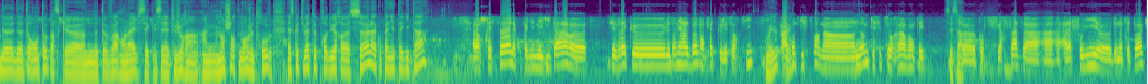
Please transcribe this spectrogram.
de, de Toronto parce que euh, de te voir en live, c'est toujours un, un, enchantement, je trouve. Est-ce que tu vas te produire euh, seul, accompagné de ta guitare? Alors, je serai seul, accompagné de mes guitares. Euh, c'est vrai que le dernier album en fait que j'ai sorti oui, raconte oui. l'histoire d'un homme qui essaie de se réinventer. C'est ça. Euh, pour faire face à, à, à la folie euh, de notre époque.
